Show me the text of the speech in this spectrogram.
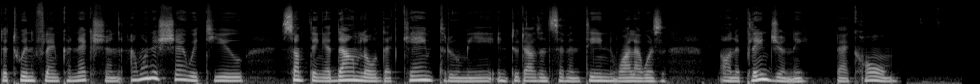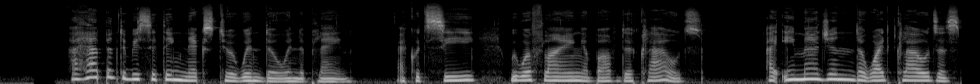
the twin flame connection, I want to share with you something, a download that came through me in 2017 while I was on a plane journey back home. I happened to be sitting next to a window in the plane. I could see we were flying above the clouds. I imagined the white clouds as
